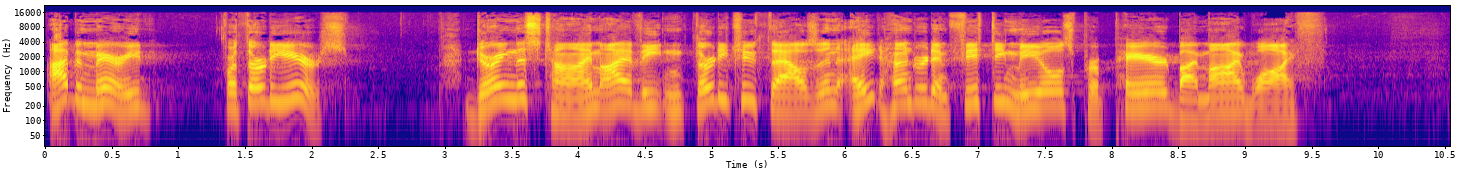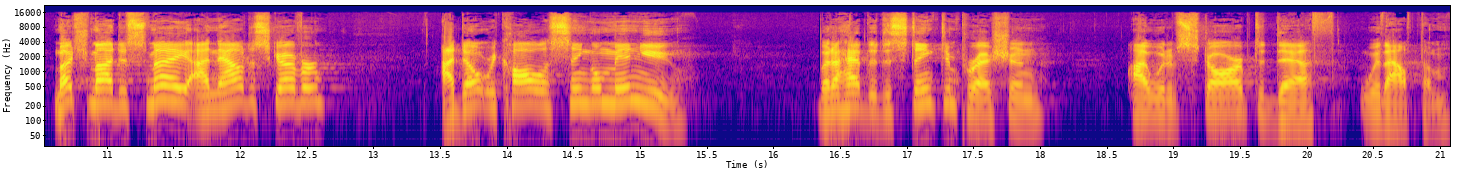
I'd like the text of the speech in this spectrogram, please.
I've been married for 30 years. During this time, I have eaten 32,850 meals prepared by my wife. Much to my dismay, I now discover I don't recall a single menu, but I have the distinct impression I would have starved to death without them.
